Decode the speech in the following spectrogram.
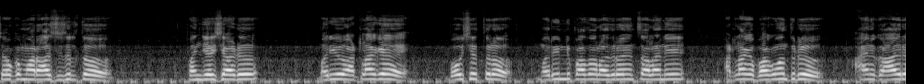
శివకుమార్ ఆశీస్సులతో పనిచేశాడు. మరియు అట్లాగే భవిష్యత్తులో మరిన్ని పదవులు అధిరోహించాలని అట్లాగే భగవంతుడు ఆయనకు ఆయుర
